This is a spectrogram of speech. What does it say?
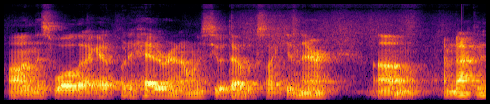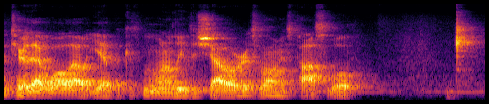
on this wall that I got to put a header in. I want to see what that looks like in there. Um, I'm not going to tear that wall out yet because we want to leave the shower as long as possible. Thank you.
